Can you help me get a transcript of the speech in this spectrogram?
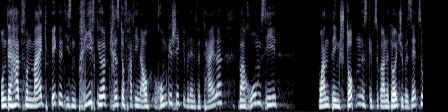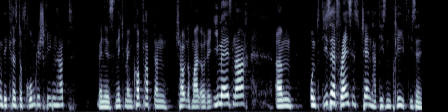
Und er hat von Mike Bickel diesen Brief gehört. Christoph hat ihn auch rumgeschickt über den Verteiler, warum sie One Thing stoppen. Es gibt sogar eine deutsche Übersetzung, die Christoph rumgeschrieben hat. Wenn ihr es nicht mehr im Kopf habt, dann schaut nochmal eure E-Mails nach. Ähm, und dieser Francis Chen hat diesen Brief, diese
